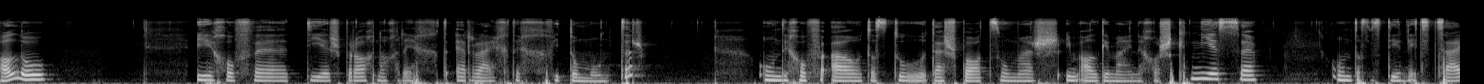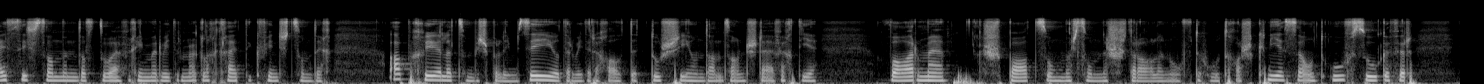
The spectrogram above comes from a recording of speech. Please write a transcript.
Hallo! Ich hoffe, die Sprachnachricht erreicht dich fit und munter. Und ich hoffe auch, dass du den Spatsommer im Allgemeinen kannst geniessen und dass es dir nicht zu heiß ist, sondern dass du einfach immer wieder Möglichkeiten findest, um dich abkühlen, zum Beispiel im See oder mit einer kalten Dusche und ansonsten einfach die warmen Spatsommer-Sonnenstrahlen auf der Haut kannst geniessen und aufsaugen für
